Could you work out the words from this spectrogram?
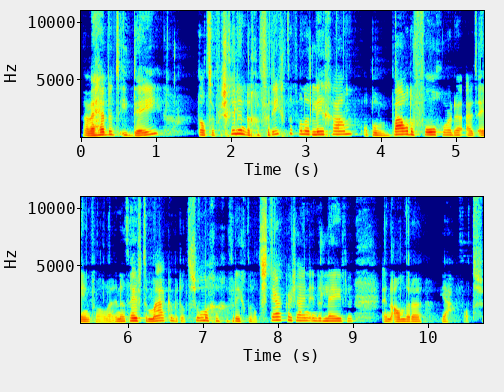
Nou, we hebben het idee dat de verschillende gewrichten van het lichaam op een bepaalde volgorde uiteenvallen. En dat heeft te maken met dat sommige gewrichten wat sterker zijn in het leven en andere ja, wat,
